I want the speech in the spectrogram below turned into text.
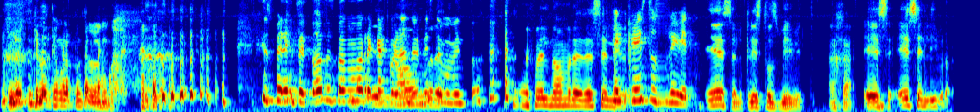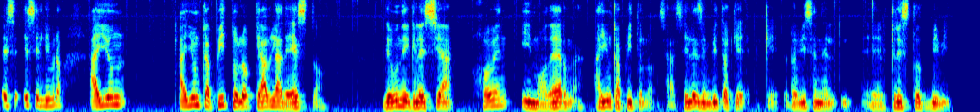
yo lo tengo en la punta de la lengua. Espérense, todos estamos recalculando en este momento. me fue el nombre de ese libro. El Christus Vivit. Es el Christus Vivit. Ajá, ese, ese libro, ese, ese libro, hay un, hay un capítulo que habla de esto, de una iglesia joven y moderna. Hay un capítulo, o sea, sí les invito a que, que revisen el, el Christus Vivit.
